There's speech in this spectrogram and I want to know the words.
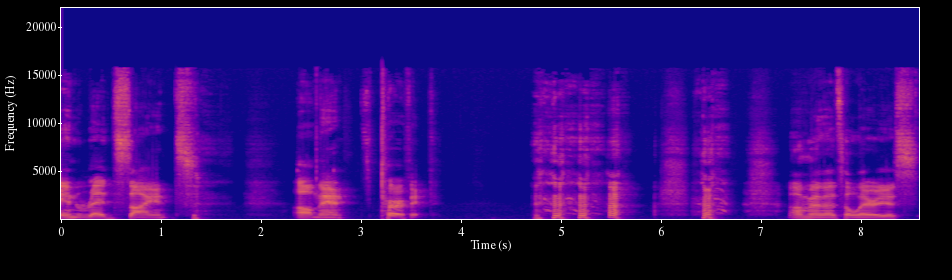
and red science. Oh man, it's perfect. oh man, that's hilarious.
